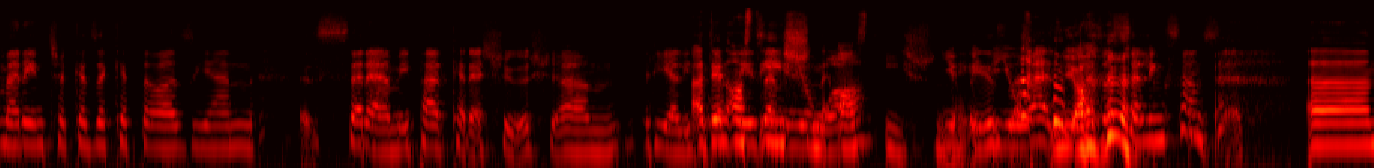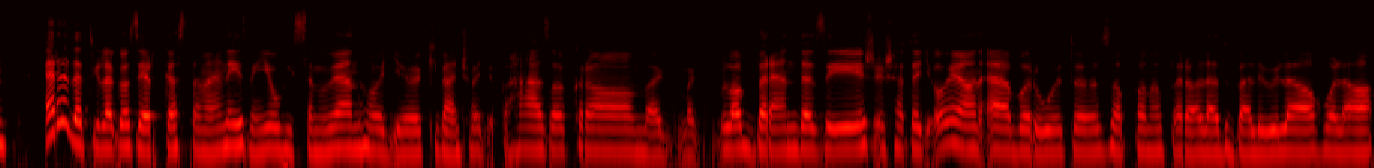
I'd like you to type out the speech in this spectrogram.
mert én csak ezeket az ilyen szerelmi, párkeresős um, reality hát én azt nézem, is, jó, a- azt is jó, nézem. jó ez, Ja. ez a Selling Sunset? Uh, eredetileg azért kezdtem el nézni jó hiszeműen, hogy kíváncsi vagyok a házakra, meg, meg lakberendezés, és hát egy olyan elborult szappanopera lett belőle, ahol a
